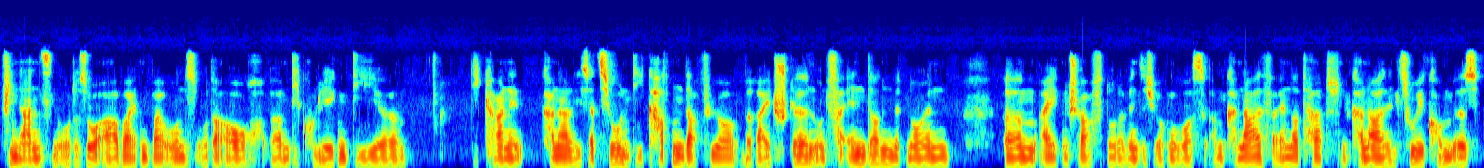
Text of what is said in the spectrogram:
Finanzen oder so arbeiten bei uns oder auch ähm, die Kollegen, die die kan Kanalisation, die Karten dafür bereitstellen und verändern mit neuen ähm, Eigenschaften oder wenn sich irgendwas am Kanal verändert hat, ein Kanal hinzugekommen ist.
